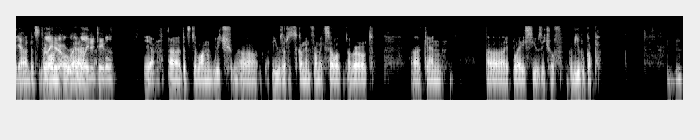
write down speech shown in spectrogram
Yeah, Uh, that's the related one or where- a related table. yeah, uh, that's the one which uh, users coming from Excel world uh, can uh, replace usage of VLOOKUP. Mhm.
